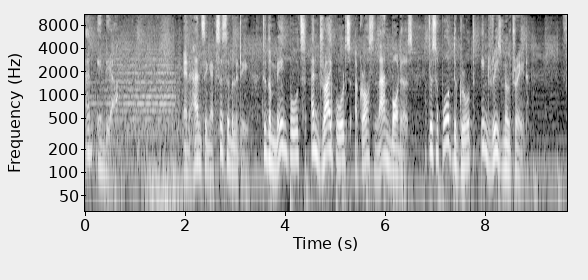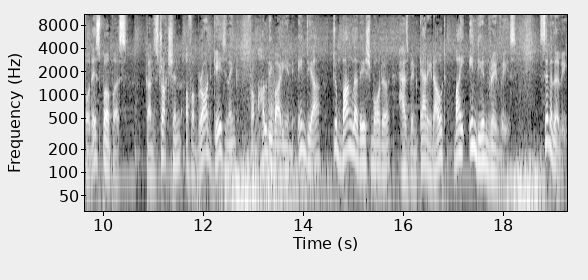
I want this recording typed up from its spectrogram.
and India. Enhancing accessibility to the main ports and dry ports across land borders to support the growth in regional trade. For this purpose, construction of a broad gauge link from Haldibadi in India to Bangladesh border has been carried out by Indian Railways. Similarly,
